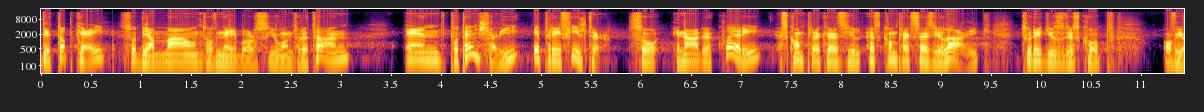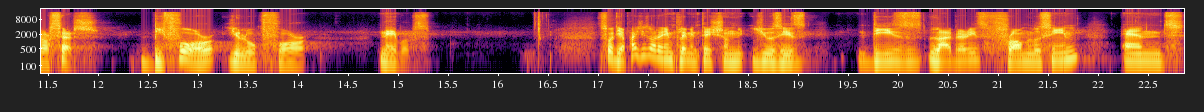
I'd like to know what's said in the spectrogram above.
the top k, so the amount of neighbors you want to return, and potentially a pre-filter, so another query as complex as, you, as complex as you like to reduce the scope of your search before you look for neighbors. So the Apache Solr implementation uses these libraries from Lucene and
